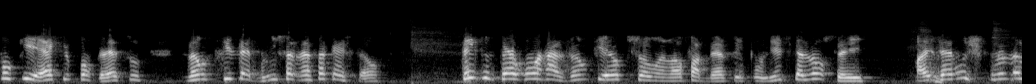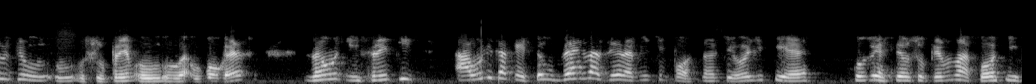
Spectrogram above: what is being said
por que é que o Congresso não se debruça nessa questão? Tem que ter alguma razão que eu, que sou um analfabeto em política, não sei. Mas é um escândalo que o, o, o Supremo, o, o, Congresso não enfrente a única questão verdadeiramente importante hoje, que é converter o Supremo numa corte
